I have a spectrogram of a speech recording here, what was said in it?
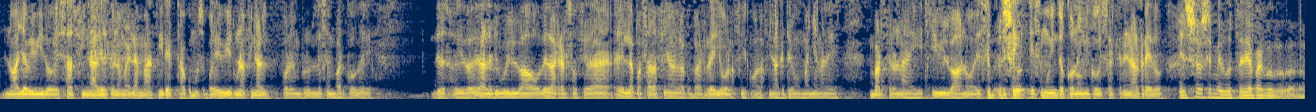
no haya vivido esas finales de una manera más directa como se puede vivir una final, por ejemplo, el desembarco de, de seguidores del Atlético Bilbao de la Real Sociedad en la pasada final de la Copa del Rey o la, o la final que tenemos mañana de Barcelona y, Bilbao, ¿no? Ese, ese, movimiento económico que se genera alrededor. Eso sí me gustaría, Paco,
